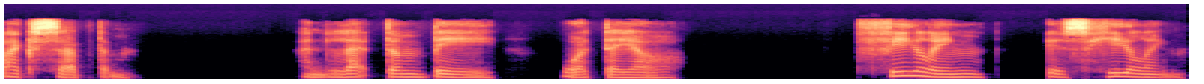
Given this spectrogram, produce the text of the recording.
accept them and let them be what they are. Feeling is healing.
